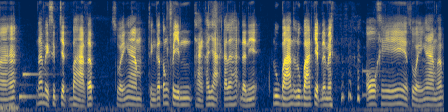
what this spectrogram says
มาฮะ ได้มาอีกสิบเจ็ดบาทครับ สวยงามถึงก็ต้องปีนถังขยะกันแล้วฮะเดี๋ยวนี้ลูกบาสลูกบาสเก็บได้ไหม โอเค สวยงามครับ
